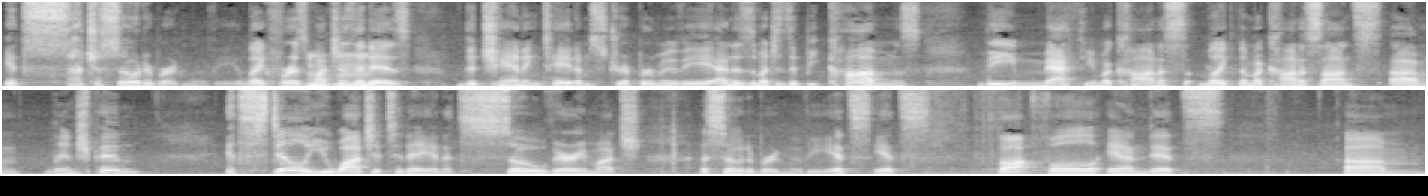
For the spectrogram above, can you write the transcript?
it's such a Soderbergh movie. Like for as much as Mhm. it is the Channing Tatum stripper movie, and as much as it becomes the Matthew McConaughey, like the McConaissance um, linchpin, it's still you watch it today, and it's so very much a Soderbergh movie. It's it's thoughtful and it's um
